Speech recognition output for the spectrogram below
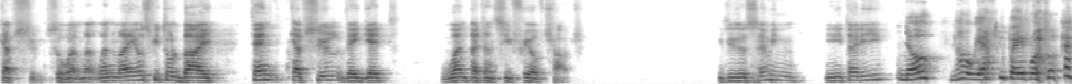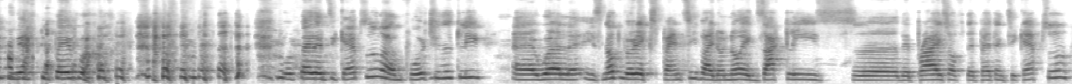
capsule. So when my, when my hospital buy 10 capsule, they get one patency free of charge. It is the same in, in Italy? No, no, we have to pay for we have to pay for for patency capsule. Unfortunately, uh, well, it's not very expensive. I don't know exactly uh, the price of the patency capsule,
